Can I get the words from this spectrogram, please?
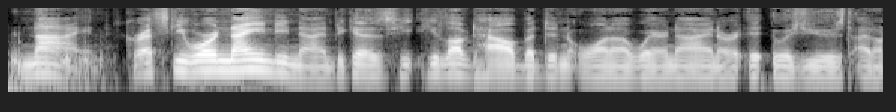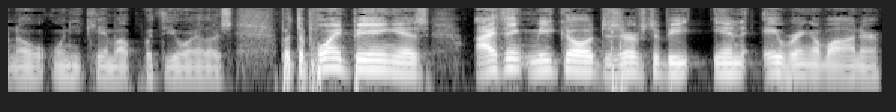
nine. Gretzky wore 99 because he, he loved Howe but didn't want to wear nine or it, it was used. I don't know when he came up with the Oilers. But the point being is, I think Mikko deserves to be in a Ring of Honor.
